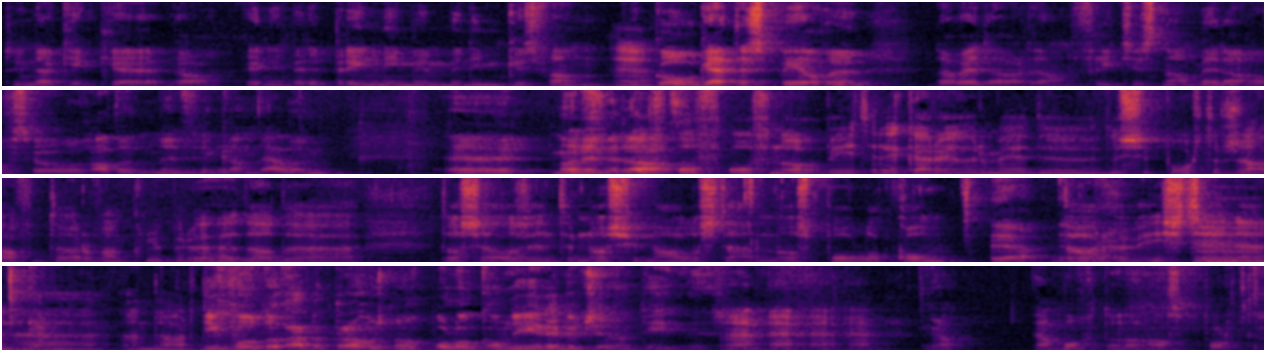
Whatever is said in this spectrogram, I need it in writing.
Toen dat ik, uh, ja, ik weet niet, bij de premium beniemkes van ja. de Go-Getters speelde, dat wij daar dan frietjes namiddag of zo hadden met frikandellen. Uh, maar of, inderdaad... Of, of, of, nog beter, ik herinner mij de, de supportersavond daar van Club Brugge, dat... Uh, dat zelfs internationale sterren als Polo Con ja, daar geweest zijn. Mm, en, ja. uh, en daar die foto heb ik trouwens nog, Polo Con die ribbetje aan het eten is. Ja, ja. Dat mocht dan nog als sporter.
